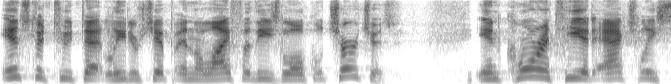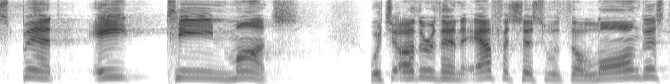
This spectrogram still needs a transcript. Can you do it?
institute that leadership in the life of these local churches. In Corinth, he had actually spent 18 months, which, other than Ephesus, was the longest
